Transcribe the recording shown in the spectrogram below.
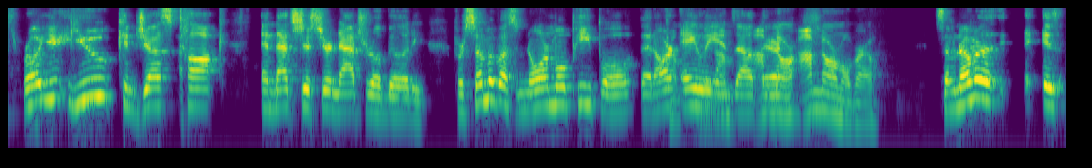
bro you you can just talk and that's just your natural ability. For some of us normal people that aren't aliens I'm- out I'm there, nor- I'm normal, bro. some number is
